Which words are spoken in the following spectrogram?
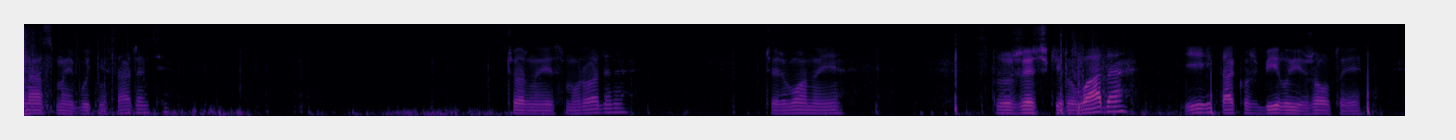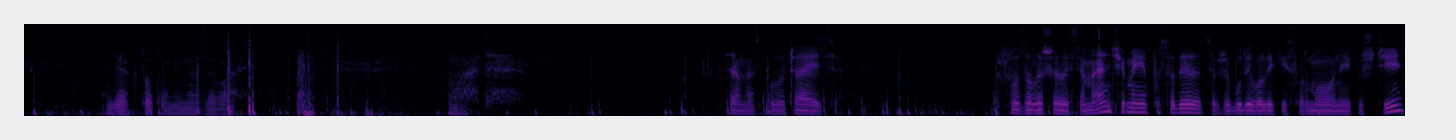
У нас майбутні саджанці. Чорної смородини, червоної спружечки рувада і також білої, жовтої, як хто там і називає. От. Це в нас виходить, що залишилися менші, ми їх посадили, це вже буде великий сформований кущі.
